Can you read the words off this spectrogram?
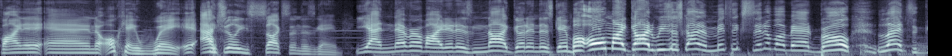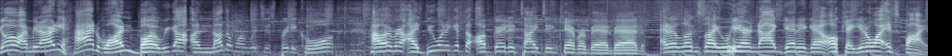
find it. And, okay, wait, it actually sucks in this game. Yeah, never mind. It is not good in this game. But, oh my god, we just got a Mythic Cinema Man, bro. Let's go. I mean, I already had one, but we got another one, which is pretty cool. However, I do want to get the upgraded Titan cameraman, man. And it looks like we are not getting it. Okay, you know what? It's fine.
